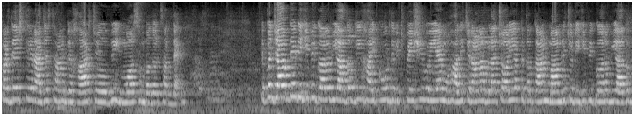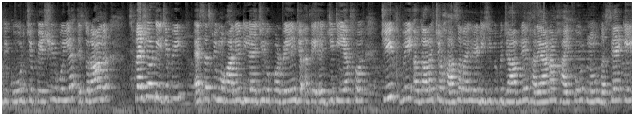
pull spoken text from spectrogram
ਪ੍ਰਦੇਸ਼ ਤੇ ਰਾਜਸਥਾਨ, ਬਿਹਾਰ 'ਚ ਵੀ ਮੌਸਮ ਬਦਲ ਸਕਦਾ ਹੈ। ਤੇ ਪੰਜਾਬ ਦੇ ਡੀਜੀਪੀ ਗੌਰਵ ਯਾਦਵ ਦੀ ਹਾਈ ਕੋਰਟ ਦੇ ਵਿੱਚ ਪੇਸ਼ੀ ਹੋਈ ਹੈ। ਮੋਹਾਲੀ ਚ ਰਾਣਾ ਬਲਾਚੌਰੀਆ ਕਤਲकांड ਮਾਮਲੇ 'ਚ ਡੀਜੀਪੀ ਗੌਰਵ ਯਾਦਵ ਦੀ ਕੋਰਟ 'ਚ ਪੇਸ਼ੀ ਹੋਈ ਹੈ। ਇਸ ਦੌਰਾਨ special DGP SSP Mohali DIG Ropar range ਅਤੇ ਐਸਜੀਟੀਐਫ ਚੀਫ ਵੀ ਅਦਾਲਤ 'ਚ ਹਾਜ਼ਰ ਰਹੇ। ਡੀਜੀਪੀ ਪੰਜਾਬ ਨੇ ਹਰਿਆਣਾ ਹਾਈ ਕੋਰਟ ਨੂੰ ਦੱਸਿਆ ਕਿ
